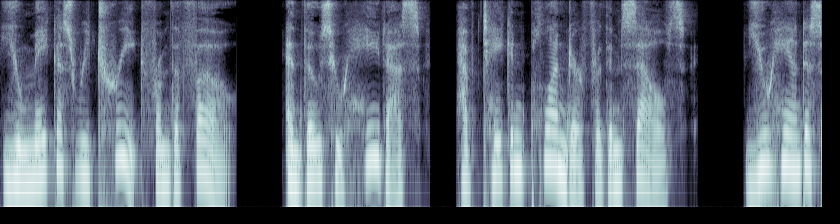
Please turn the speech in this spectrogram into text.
You make us retreat from the foe, and those who hate us have taken plunder for themselves. You hand us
